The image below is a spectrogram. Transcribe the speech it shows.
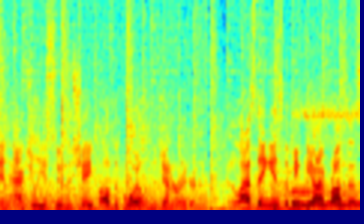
and actually assume the shape of the coil in the generator. The last thing is the VPI process.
